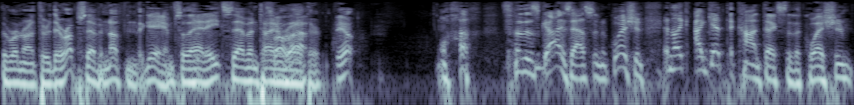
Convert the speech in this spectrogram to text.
the runner on third. They were up seven nothing in the game, so they had eight seven tying Saw run on that. third. Yep. So this guy's asking a question, and like I get the context of the question,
